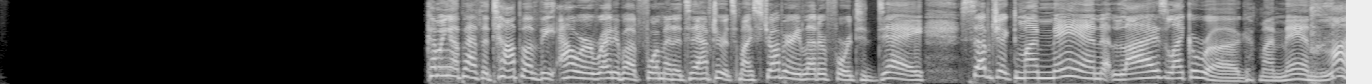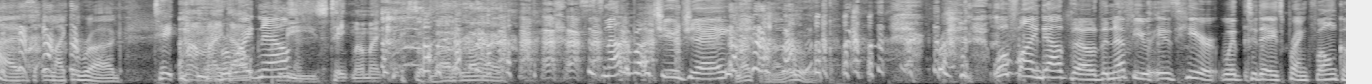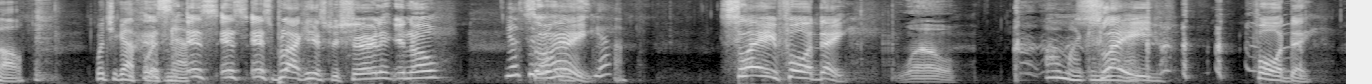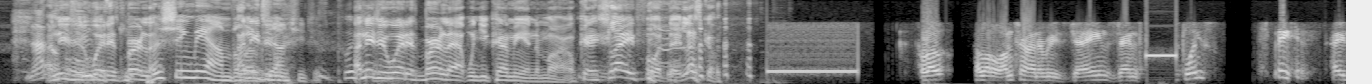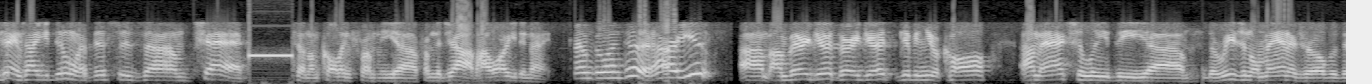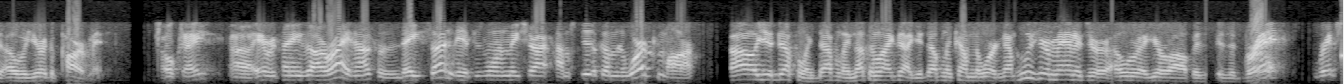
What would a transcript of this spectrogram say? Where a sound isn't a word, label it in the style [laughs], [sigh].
Coming up at the top of the hour, right about four minutes after, it's my strawberry letter for today. Subject My man lies like a rug. My man [laughs] lies like a rug. Take my mic but out, right now, please. Take my mic. That's a lot of line. [laughs] this is not about you, Jay. Like a rug. [laughs] we'll find out, though. The nephew is here with today's prank phone call. What you got for It's, us now? it's it's it's Black History, Shirley. You know, yes, it so is. hey. Yeah. Slave for a day, Wow. Oh, my God. slave for a day. Not I a need you to wear this burlap. Pushing the envelope, I need you. don't you? Just push I need it. you to wear this burlap when you come in tomorrow. Okay, slave for a day. Let's go. Hello? Hello, I'm trying to reach James. James, please. Speaking. Hey, James, how you doing? This is um, Chad, and I'm calling from the uh, from the job. How are you tonight? I'm doing good. How are you? Um, I'm very good, very good. Giving you a call. I'm actually the uh, the regional manager over the over your department. Okay. Uh, everything's all right, huh? Because today's Sunday. I just want to make sure I, I'm still coming to work tomorrow. Oh, you're definitely, definitely nothing like that. You're definitely coming to work. Now, who's your manager over at your office? Is it Brett? Brent.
